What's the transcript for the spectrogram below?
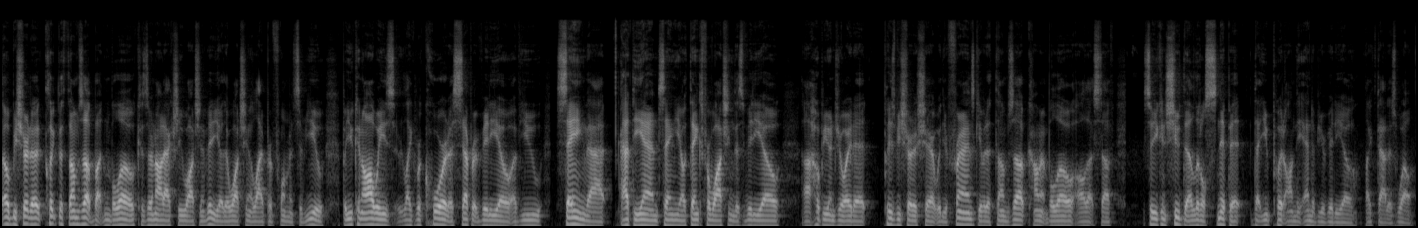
oh, be sure to click the thumbs up button below because they're not actually watching a video. They're watching a live performance of you. But you can always like record a separate video of you saying that at the end, saying, you know, thanks for watching this video. I uh, hope you enjoyed it. Please be sure to share it with your friends, give it a thumbs up, comment below, all that stuff. So you can shoot that little snippet that you put on the end of your video like that as well.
